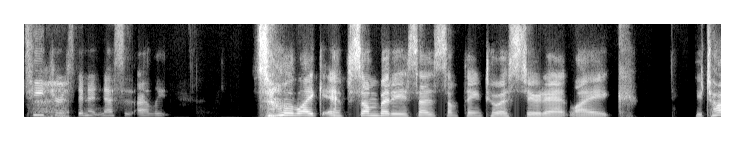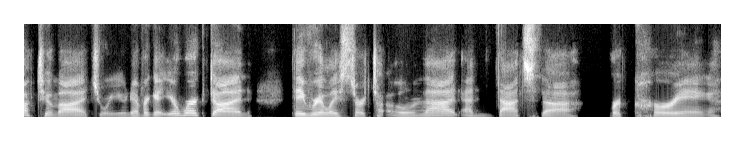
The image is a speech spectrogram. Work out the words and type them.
teachers didn't necessarily. So, like, if somebody says something to a student, like, you talk too much or you never get your work done, they really start to own that. And that's the recurring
